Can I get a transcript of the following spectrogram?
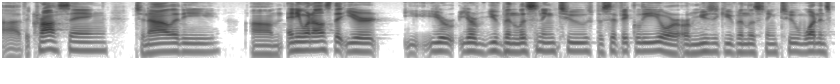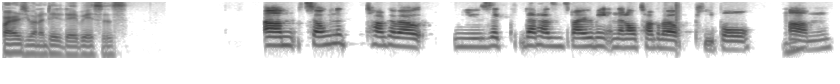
uh, The Crossing, Tonality. Um, anyone else that you're you're you're you've been listening to specifically, or or music you've been listening to? What inspires you on a day to day basis? um so i'm going to talk about music that has inspired me and then i'll talk about people Mhm. um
